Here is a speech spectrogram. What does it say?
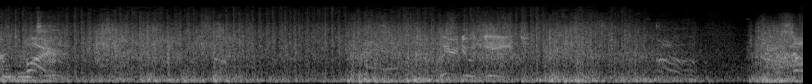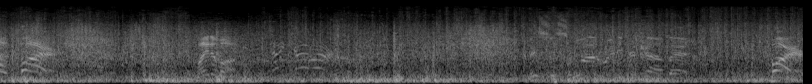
under Fire. attack. Clear to engage. Assault fire. Light them up. Take cover. Missile squad ready for combat. Fire.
